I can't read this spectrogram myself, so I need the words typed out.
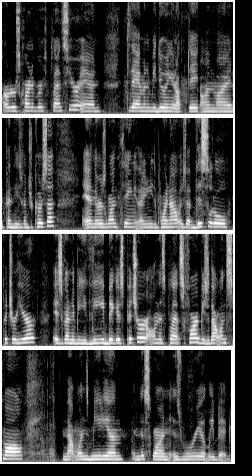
Carter's Carnivorous Plants here, and today I'm going to be doing an update on my Nepenthes ventricosa. And there's one thing that I need to point out is that this little pitcher here is going to be the biggest pitcher on this plant so far because that one's small, and that one's medium, and this one is really big.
